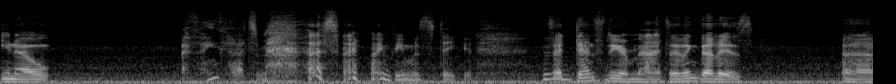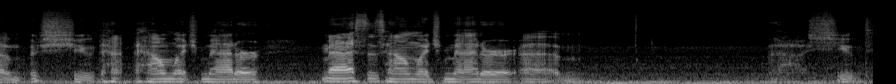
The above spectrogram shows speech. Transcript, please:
you know I think that's mass. I might be mistaken. Is that density or mass? I think that is. Um, shoot, how much matter? Mass is how much matter. Um, oh, shoot.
